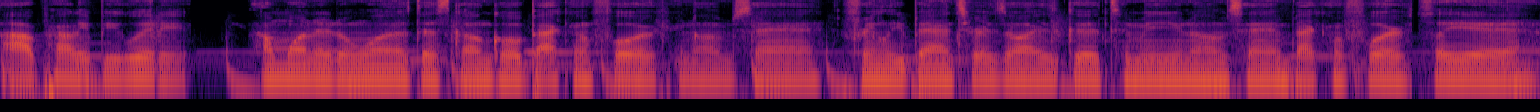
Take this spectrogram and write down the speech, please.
I'll probably be with it. I'm one of the ones that's gonna go back and forth, you know what I'm saying? Friendly banter is always good to me, you know what I'm saying? Back and forth. So yeah,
